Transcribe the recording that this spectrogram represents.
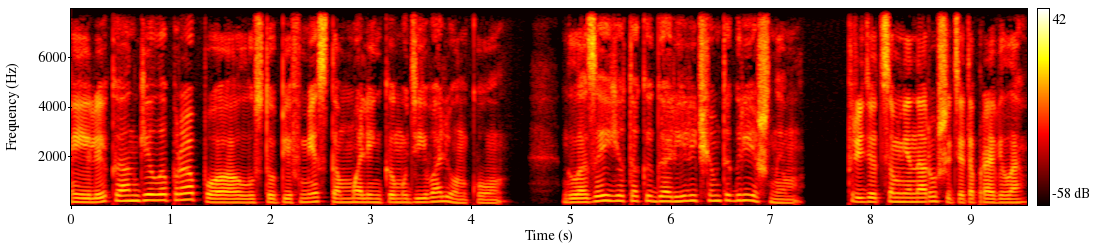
И лик ангела пропал, уступив место маленькому дьяволёнку. Глаза её так и горели чем-то грешным. Придётся мне нарушить это правило.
